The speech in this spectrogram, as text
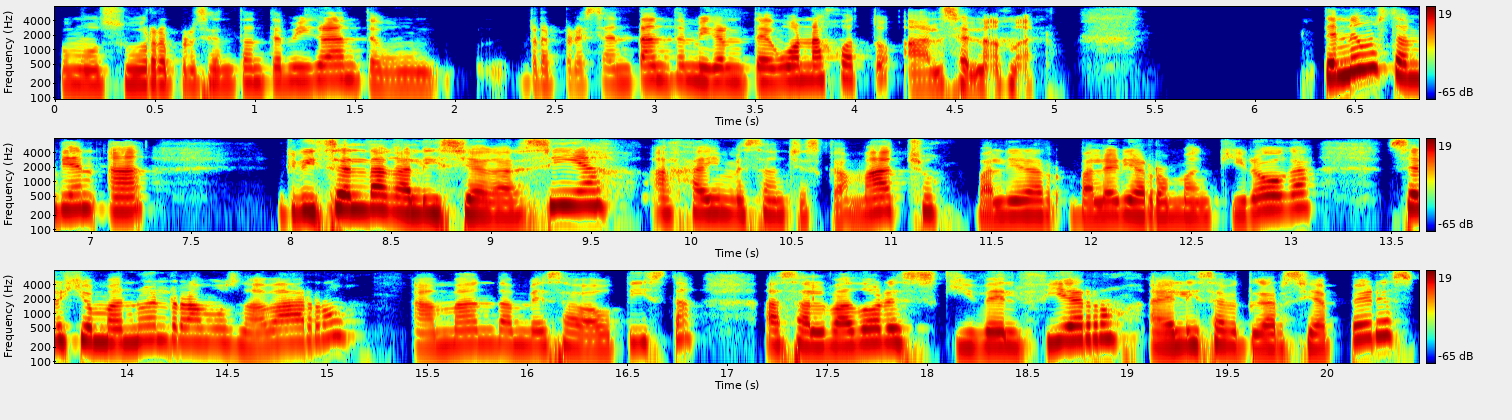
como su representante migrante, un representante migrante de Guanajuato, alce la mano. Tenemos también a Griselda Galicia García, a Jaime Sánchez Camacho, Valeria, Valeria Román Quiroga, Sergio Manuel Ramos Navarro, Amanda Mesa Bautista, a Salvador Esquivel Fierro, a Elizabeth García Pérez,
